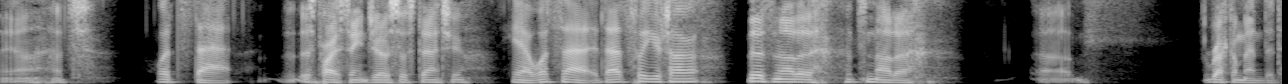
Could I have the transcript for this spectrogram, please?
Yeah, that's "What's that?" that's probably Saint Joseph statue. Yeah, what's that? That's what you're talking. That's not a. That's not a. Um, recommended.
